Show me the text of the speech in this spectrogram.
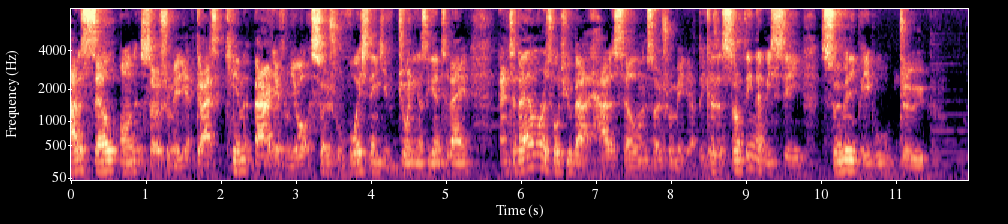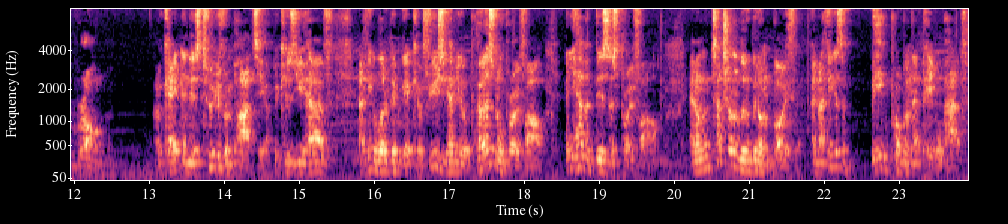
how to sell on social media. Guys, Kim Barrett here from Your Social Voice. Thank you for joining us again today. And today I want to talk to you about how to sell on social media because it's something that we see so many people do wrong. Okay, and there's two different parts here because you have, I think a lot of people get confused, you have your personal profile and you have a business profile. And I'm going to touch on a little bit on both. And I think it's a big problem that people have.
